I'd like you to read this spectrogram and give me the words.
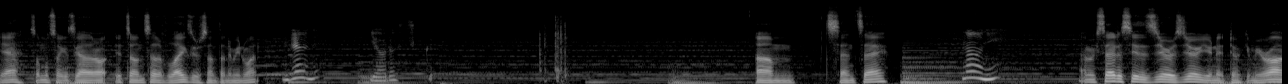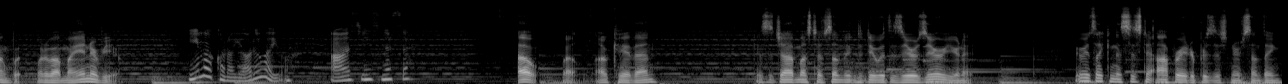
Yeah, it's almost like it's got its own set of legs or something. I mean, what? Um, sensei? Nani? I'm excited to see the zero zero unit, don't get me wrong, but what about my interview? Oh, well, okay then. Guess the job must have something to do with the zero zero unit. Maybe it's like an assistant operator position or something.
